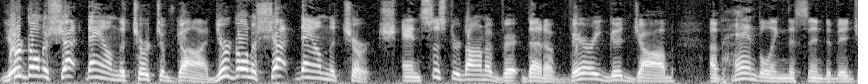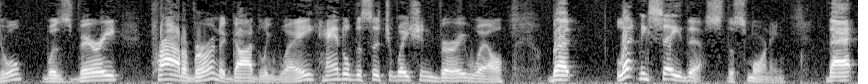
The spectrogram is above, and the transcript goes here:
"You're going to shut down the Church of God. You're going to shut down the church." And Sister Donna did a very good job of handling this individual. Was very proud of her in a godly way. Handled the situation very well. But let me say this this morning: that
